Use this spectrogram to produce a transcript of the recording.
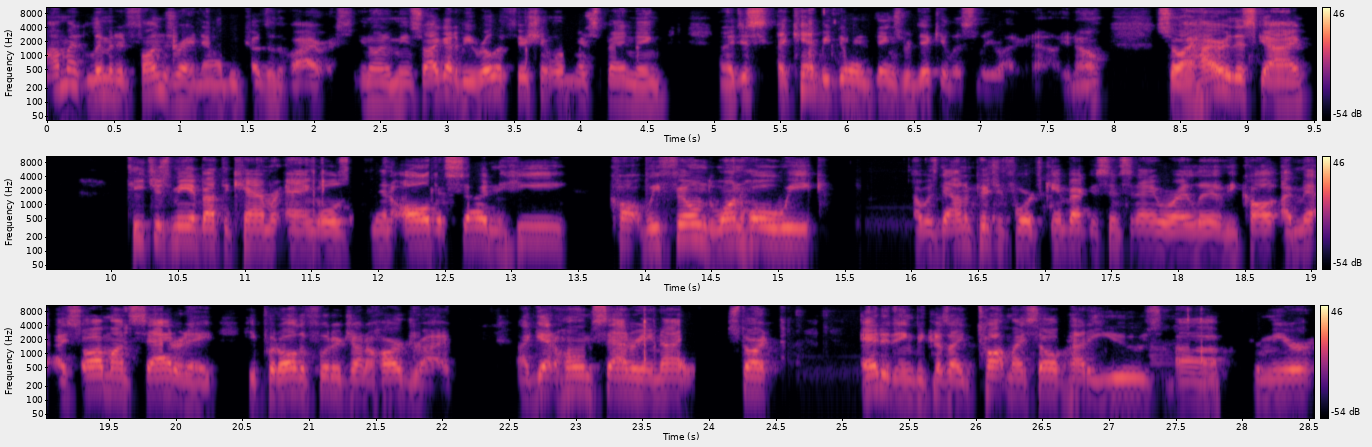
I'm at limited funds right now because of the virus. You know what I mean? So I got to be real efficient with my spending, and I just I can't be doing things ridiculously right now. You know, so I hire this guy teaches me about the camera angles, and then all of a sudden he called. We filmed one whole week. I was down in Pigeon Forge, came back to Cincinnati where I live. He called. I met. I saw him on Saturday. He put all the footage on a hard drive. I get home Saturday night, start editing because I taught myself how to use uh, Premiere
